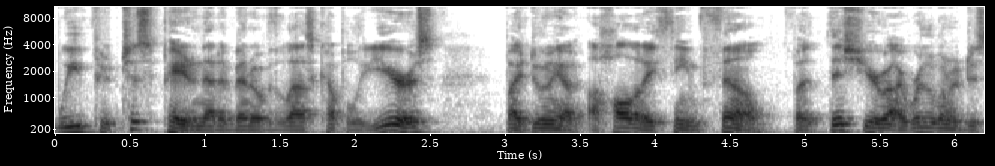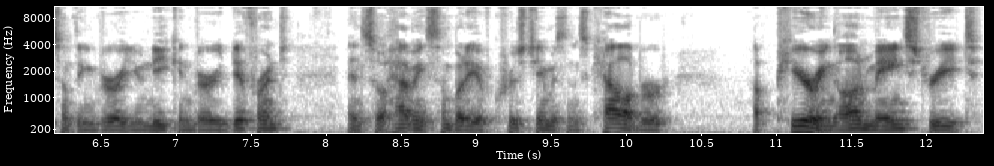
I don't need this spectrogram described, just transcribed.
we participated in that event over the last couple of years by doing a, a holiday themed film. But this year, I really want to do something very unique and very different. And so, having somebody of Chris Jamison's caliber appearing on Main Street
